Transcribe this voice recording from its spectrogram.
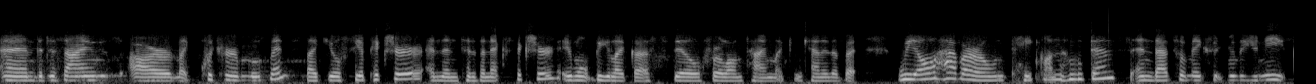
and the designs are like quicker movements. Like you'll see a picture, and then to the next picture. It won't be like a still for a long time, like in Canada. But we all have our own take on the hoop dance, and that's what makes it really unique.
